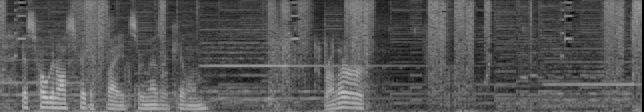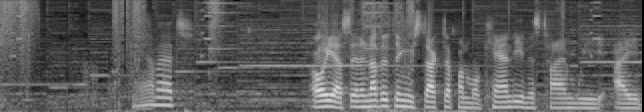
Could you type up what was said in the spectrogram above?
I guess Hogan wants to pick a fight, so we might as well kill him. Brother. Damn it. Oh yes, and another thing, we stocked up on more candy, and this time we I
